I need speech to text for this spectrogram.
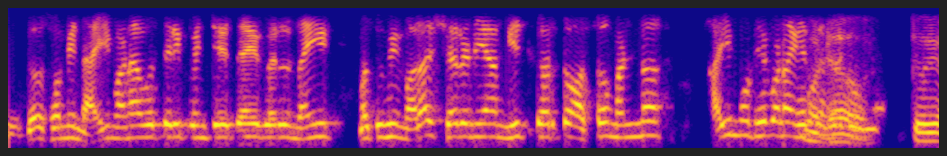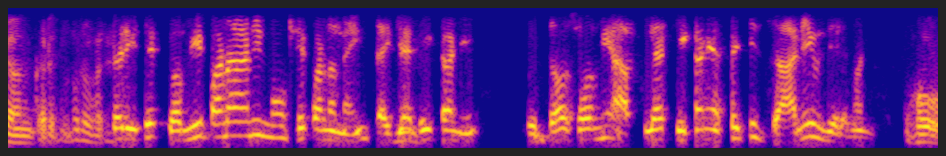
उद्धव स्वामी नाही म्हणावं तरी पंचायत आहे बरं नाही मग तुम्ही मला शरण या मीच करतो असं म्हणणं हाही मोठेपणा मोठा घेतला. तर इथे कमीपणा आणि मोठेपणा नाही त्याच्या ठिकाणी उद्धव स्वामी आपल्या ठिकाणी असल्याची जाणीव निर्माण हो.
